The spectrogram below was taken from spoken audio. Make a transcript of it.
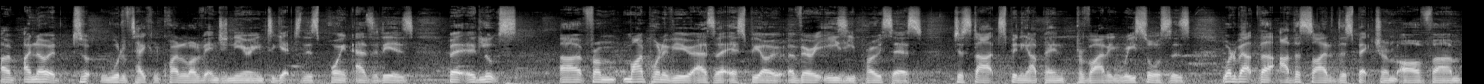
I, I know it t- would have taken quite a lot of engineering to get to this point as it is, but it looks, uh, from my point of view as a SPO, a very easy process to start spinning up and providing resources. What about the other side of the spectrum of um,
